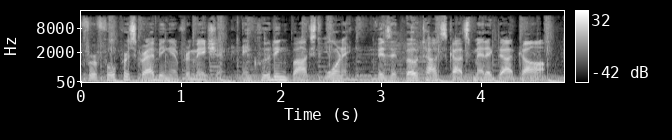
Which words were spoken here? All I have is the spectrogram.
For full prescribing information, including boxed warning, visit BotoxCosmetic.com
